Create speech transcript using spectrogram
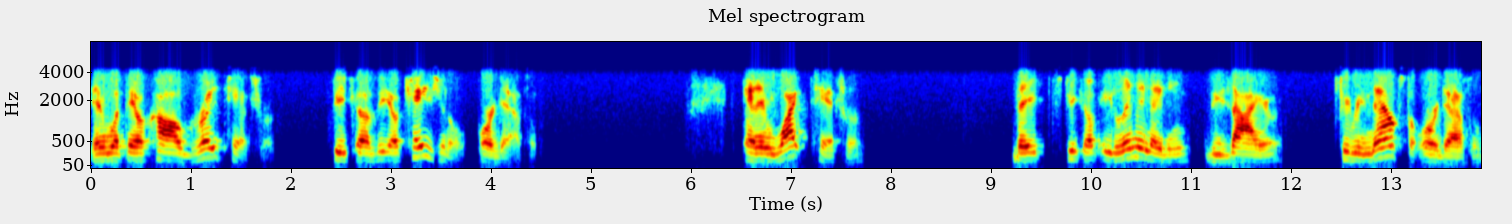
And what they'll call gray tantra speak of the occasional orgasm. And in white tantra, they speak of eliminating desire to renounce the orgasm,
